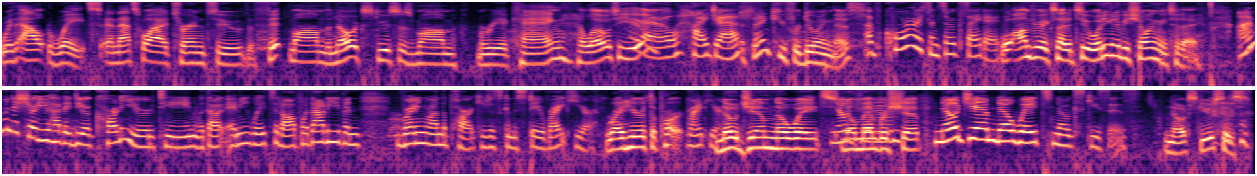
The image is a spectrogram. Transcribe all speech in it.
without weights. And that's why I turned to the fit mom, the no excuses mom, Maria Kang. Hello to you. Hello. Hi, Jeff. Thank you for doing this. Of course, I'm so excited. Well, I'm very excited too. What are you going to be showing me today? I'm going to show you how to do a cardio routine without any weights at all, without even running around the park. You're just going to stay right here. Right here at the park. Right here. No gym, no weights, no, gym, membership, No gym, no weights, no excuses. no excuses.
